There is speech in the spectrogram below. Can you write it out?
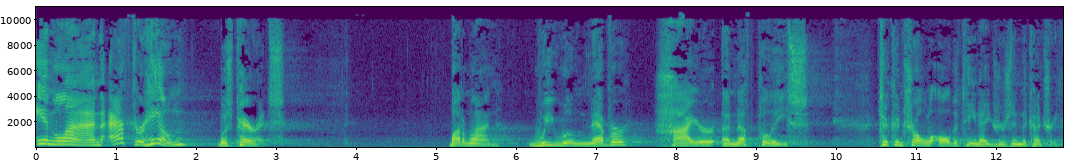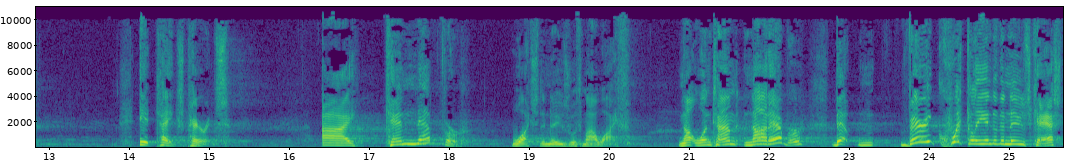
in line after him was parents. Bottom line, we will never hire enough police to control all the teenagers in the country. It takes parents. I can never watch the news with my wife. Not one time, not ever. That very quickly into the newscast,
